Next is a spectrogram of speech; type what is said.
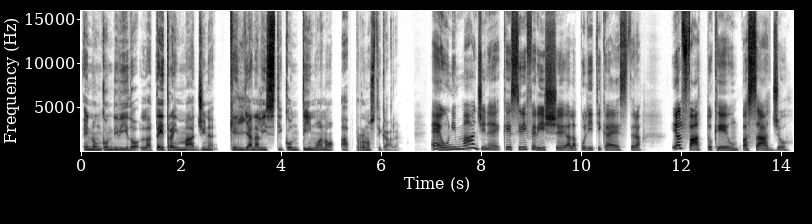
e non condivido la tetra immagine che gli analisti continuano a pronosticare. È un'immagine che si riferisce alla politica estera e al fatto che un passaggio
